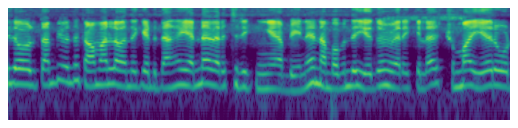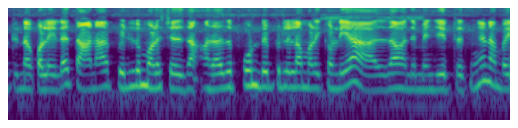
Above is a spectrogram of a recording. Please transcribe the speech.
இது ஒரு தம்பி வந்து கமலில் வந்து கேட்டுட்டாங்க என்ன விரைச்சிருக்கீங்க? அப்படின்னு. நம்ம வந்து எதுவும் விரைக்கல. சும்மா ஏறு ஓட்டின கொலையில் தானாக பில்லு முளைச்சது தான் அதாவது பூண்டு பில்லுலாம் முளைக்கும் இல்லையா? அதுதான் வந்து மிஞ்சிகிட்ருக்குங்க நம்ம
